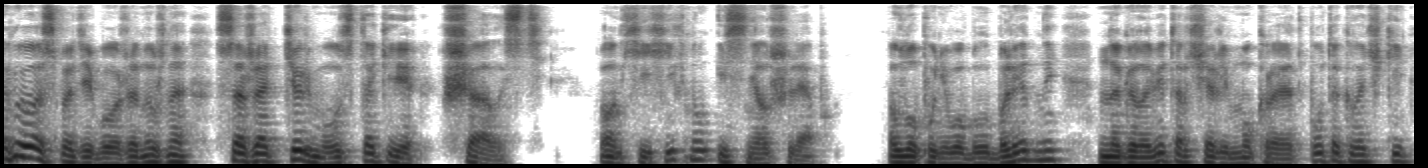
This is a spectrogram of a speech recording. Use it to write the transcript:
Господи боже, нужно сажать тюрьму за такие шалости». Он хихикнул и снял шляпу. Лоб у него был бледный, на голове торчали мокрые от пота клочки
